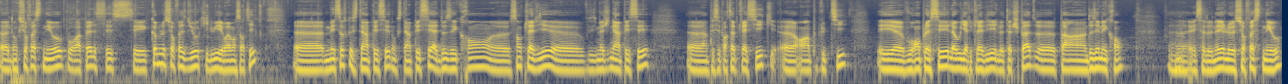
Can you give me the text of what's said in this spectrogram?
euh, donc Surface Neo, pour rappel, c'est comme le Surface Duo qui lui est vraiment sorti. Euh, mais sauf que c'était un PC, donc c'était un PC à deux écrans euh, sans clavier. vous imaginez un PC, un PC portable classique, en un peu plus petit, et vous remplacez là où il y a le clavier et le touchpad par un deuxième écran. Mmh. Et ça donnait le Surface Neo.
